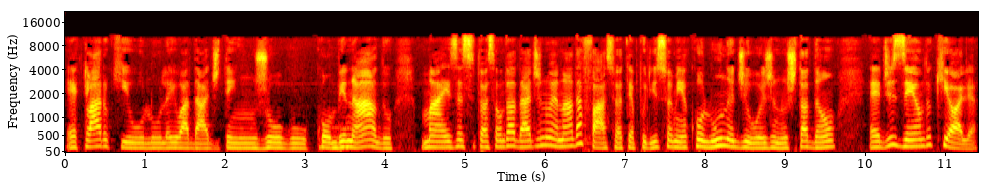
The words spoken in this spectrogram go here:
É claro que o Lula e o Haddad têm um jogo combinado, mas a situação do Haddad não é nada fácil. Até por isso a minha coluna de hoje no Estadão é dizendo que, olha,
